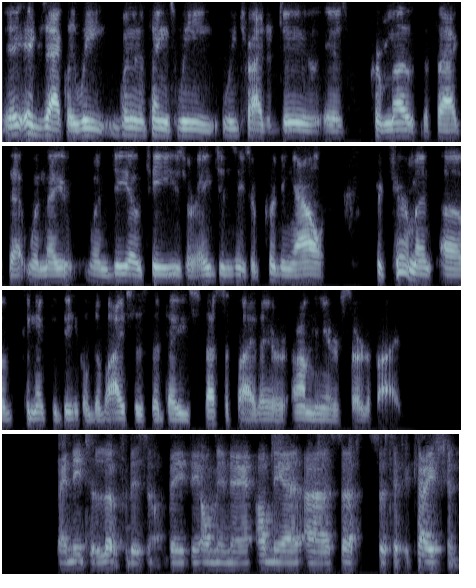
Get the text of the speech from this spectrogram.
Exactly. We one of the things we we try to do is promote the fact that when they when DOTs or agencies are putting out procurement of connected vehicle devices that they specify they are OmniAir certified. They need to look for this the, the OmniAir, OmniAir uh, certification.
